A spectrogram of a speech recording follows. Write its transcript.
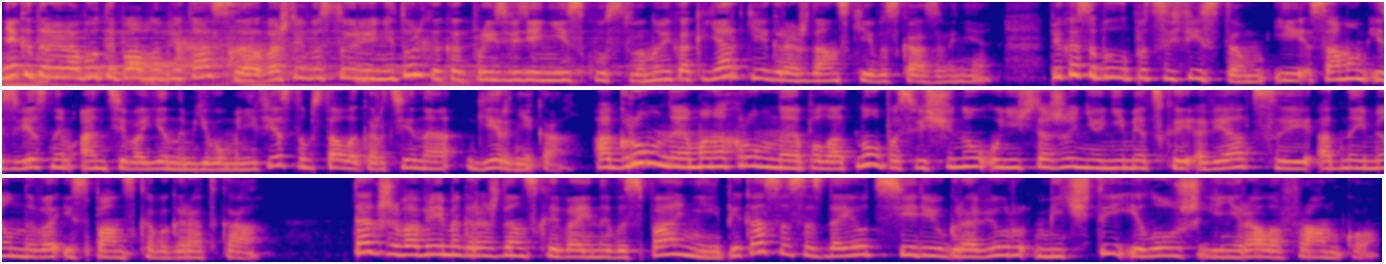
Некоторые работы Пабло Пикассо вошли в историю не только как произведение искусства, но и как яркие гражданские высказывания. Пикассо был пацифистом, и самым известным антивоенным его манифестом стала картина «Герника». Огромное монохромное полотно посвящено уничтожению немецкой авиации одноименного испанского городка. Также во время гражданской войны в Испании Пикассо создает серию гравюр «Мечты и ложь генерала Франко».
